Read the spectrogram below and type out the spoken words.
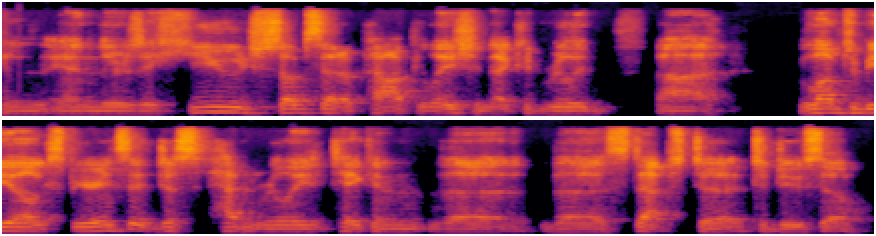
And there's a huge subset of population that could really uh, love to be able to experience it, just haven't really taken the the steps to to do so.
